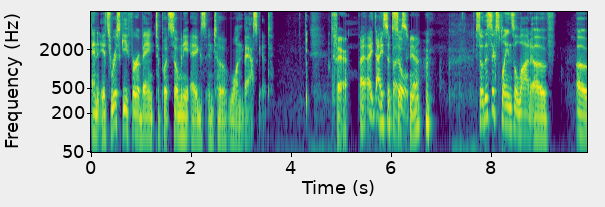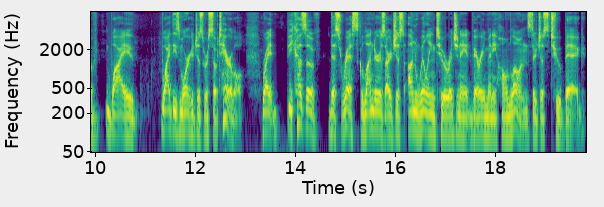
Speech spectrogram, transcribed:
and it's risky for a bank to put so many eggs into one basket. Fair. I, I, I suppose. So- yeah. So this explains a lot of of why why these mortgages were so terrible, right? Because of this risk, lenders are just unwilling to originate very many home loans. They're just too big.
